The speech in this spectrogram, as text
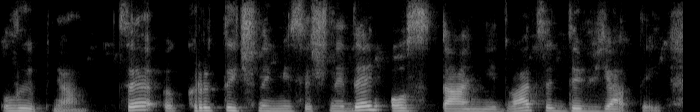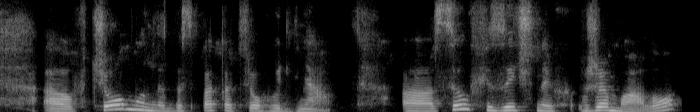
липня, це критичний місячний день, останній, 29-й. Е, В чому небезпека цього дня? Сил фізичних вже мало,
